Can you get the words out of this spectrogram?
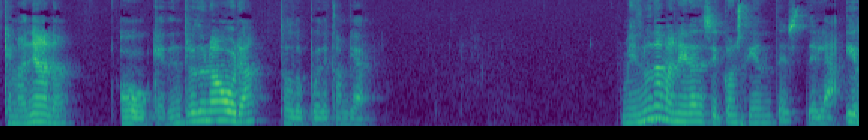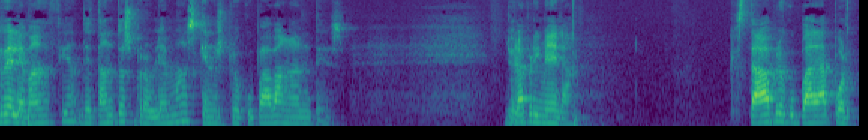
que mañana o que dentro de una hora todo puede cambiar. Menuda manera de ser conscientes de la irrelevancia de tantos problemas que nos preocupaban antes. Yo la primera, estaba preocupada por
